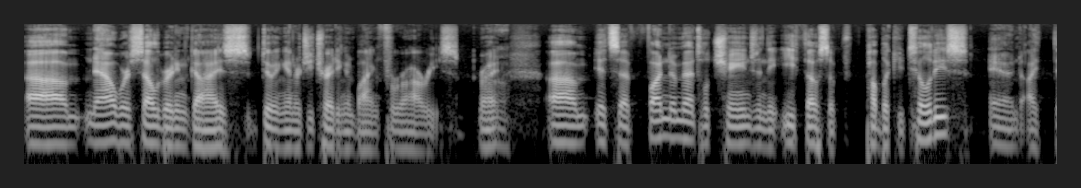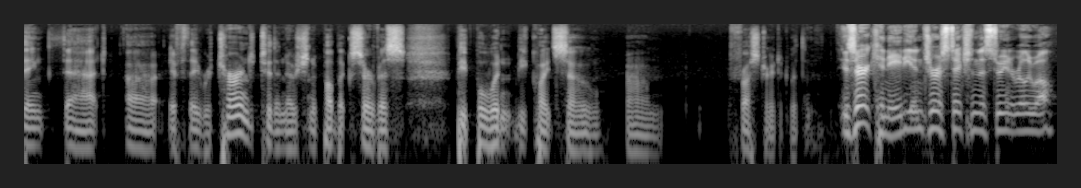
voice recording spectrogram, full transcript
um, now we're celebrating guys doing energy trading and buying Ferraris, right? Um, it's a fundamental change in the ethos of public utilities, and I think that uh, if they returned to the notion of public service, people wouldn't be quite so um, frustrated with them. Is there a Canadian jurisdiction that's doing it really well?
